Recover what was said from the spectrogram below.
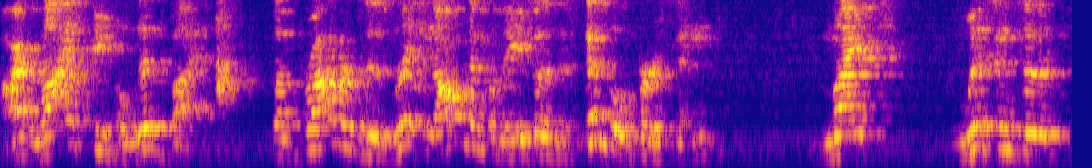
All right, wise people live by it. But Proverbs is written ultimately so that the simple person might listen to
